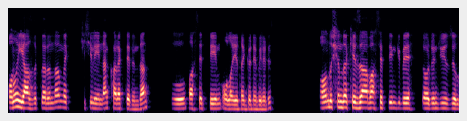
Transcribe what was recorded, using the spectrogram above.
Onun yazdıklarından ve kişiliğinden, karakterinden bu bahsettiğim olayı da görebiliriz. Onun dışında keza bahsettiğim gibi 4. yüzyıl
